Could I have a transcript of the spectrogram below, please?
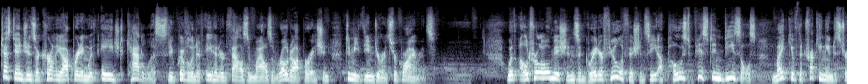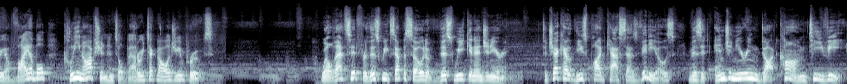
Test engines are currently operating with aged catalysts, the equivalent of 800,000 miles of road operation, to meet the endurance requirements. With ultra low emissions and greater fuel efficiency, opposed piston diesels might give the trucking industry a viable, clean option until battery technology improves. Well, that's it for this week's episode of This Week in Engineering. To check out these podcasts as videos, visit engineering.com TV.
